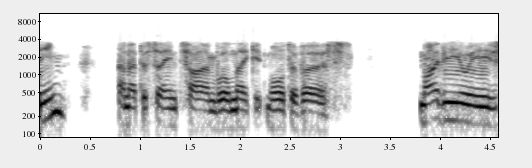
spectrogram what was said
team and at the same time will make it more diverse. My view is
